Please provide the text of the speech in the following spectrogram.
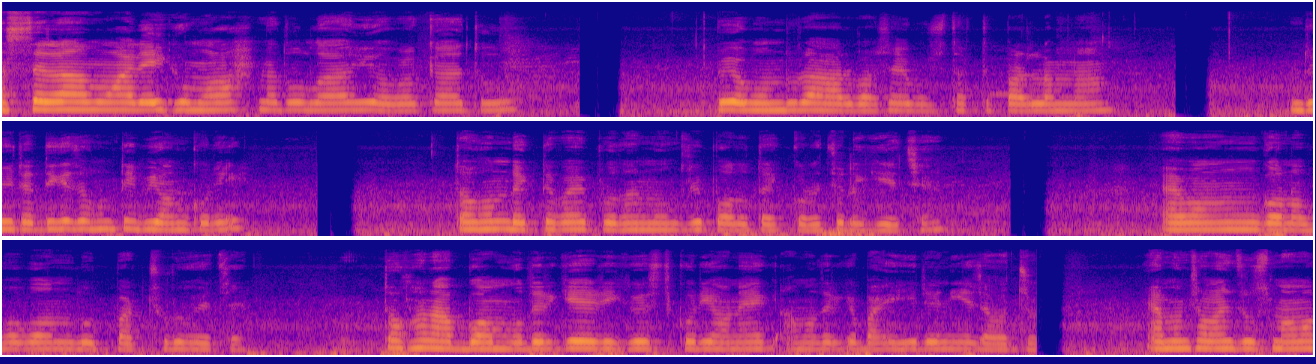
আসসালামু আলাইকুম রহমতুল্লাহ ওবরকাতু প্রিয় বন্ধুরা, আর বাসায় বসে থাকতে পারলাম না। দুইটার দিকে যখন টিভি অন করি, তখন দেখতে পাই প্রধানমন্ত্রী পদত্যাগ করে চলে গিয়েছে এবং গণভবন লুটপাট শুরু হয়েছে। তখন আব্বু আম্মুদেরকে রিকোয়েস্ট করি অনেক, আমাদেরকে বাইরে নিয়ে যাওয়ার জন্য। এমন সময় জুস মামা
